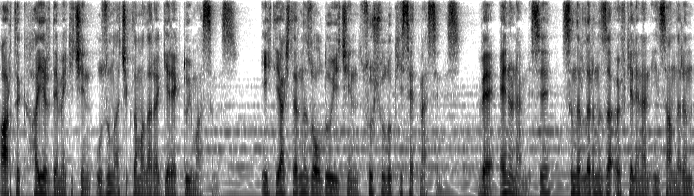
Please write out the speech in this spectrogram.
Artık hayır demek için uzun açıklamalara gerek duymazsınız. İhtiyaçlarınız olduğu için suçluluk hissetmezsiniz. Ve en önemlisi sınırlarınıza öfkelenen insanların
